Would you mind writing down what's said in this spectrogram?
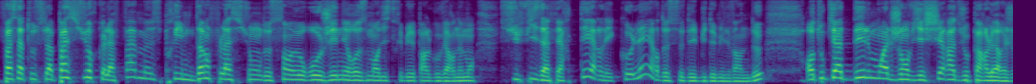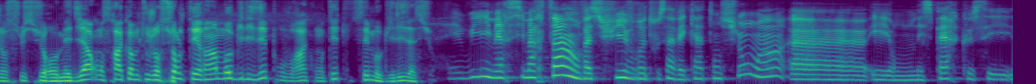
Face à tout cela, pas sûr que la fameuse prime d'inflation de 100 euros généreusement distribuée par le gouvernement suffise à faire taire les colères de ce début 2022. En tout cas, dès le mois de janvier, chez Radio Parleur, et j'en suis sûr aux médias, on sera comme toujours sur le terrain, mobilisé pour vous raconter toutes ces mobilisations. Et oui, merci Martin. On va suivre tout ça avec attention hein, euh, et on espère que ces,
